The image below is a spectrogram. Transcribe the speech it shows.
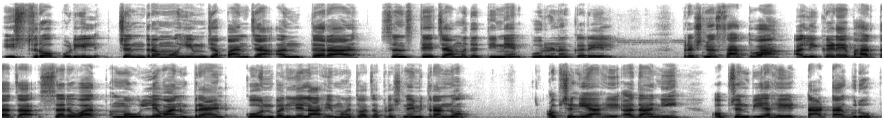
इस्रो पुढील चंद्र मोहीम जपानच्या अंतराळ संस्थेच्या मदतीने पूर्ण करेल. प्रश्न सातवा अलीकडे भारताचा सर्वात मौल्यवान ब्रँड कोण बनलेला आहे? महत्त्वाचा प्रश्न आहे मित्रांनो. ऑप्शन ए आहे अदानी ऑप्शन बी आहे टाटा ग्रुप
